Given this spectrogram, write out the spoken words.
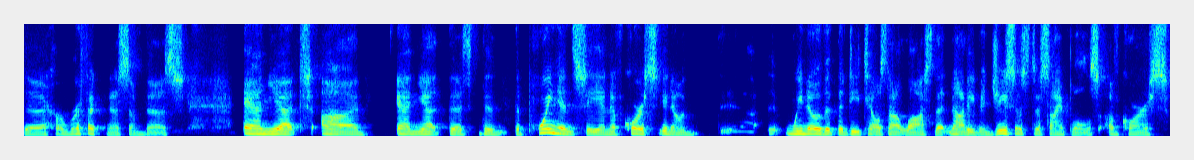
the horrificness of this. And yet, uh, and yet the the poignancy and of course you know we know that the details not lost that not even jesus disciples of course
